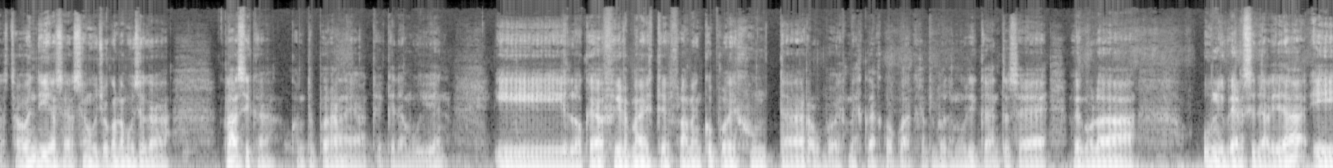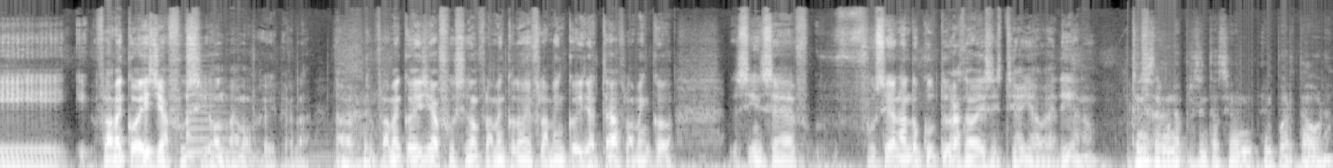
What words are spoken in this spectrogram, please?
Hasta hoy en día se hace mucho con la música clásica, contemporánea, que queda muy bien. Y lo que afirma es que el flamenco puede juntar o puede mezclar con cualquier tipo de música. Entonces vemos la universalidad y, flamenco es ya fusión, vamos, perdón. flamenco es ya fusión, flamenco no es flamenco y ya está. Flamenco sin ser fusionando culturas no existiría hoy en día, ¿no? ¿Tienes alguna presentación en puerta ahora?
